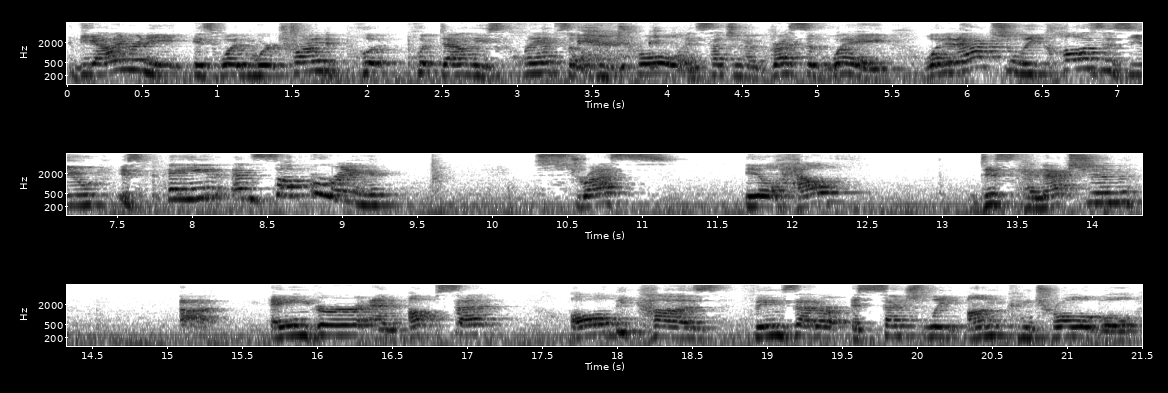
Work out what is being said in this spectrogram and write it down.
the irony is when we're trying to put, put down these clamps of control in such an aggressive way, what it actually causes you is pain and suffering. Stress, ill health, disconnection, uh, anger, and upset, all because things that are essentially uncontrollable,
